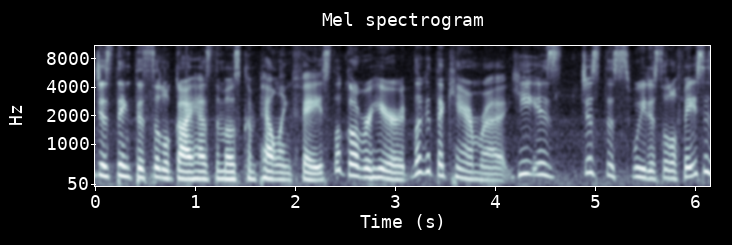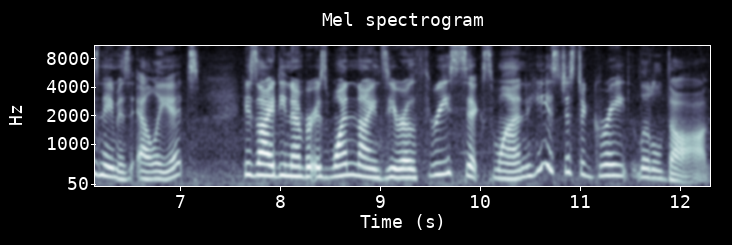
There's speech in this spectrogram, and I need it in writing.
Just think this little guy has the most compelling face. Look over here. Look at the camera. He is just the sweetest little face. His name is Elliot. His ID number is 190361. He is just a great little dog.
